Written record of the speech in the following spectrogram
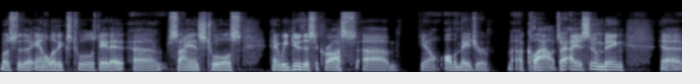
most of the analytics tools, data uh, science tools, and we do this across um, you know all the major uh, clouds. I, I, assume being uh,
